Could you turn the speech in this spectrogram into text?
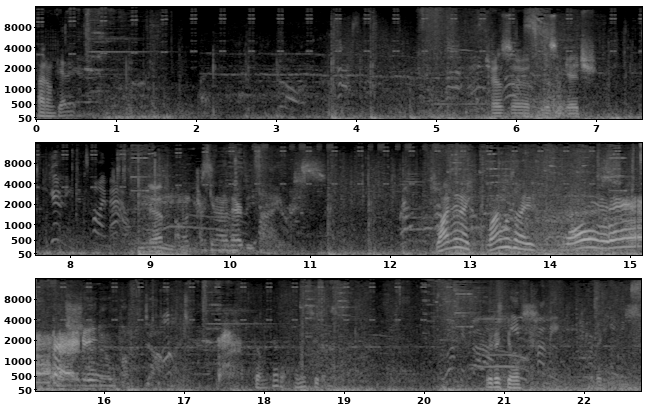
I don't get it. Tries to disengage. Yep, I'm gonna try to get out of there. Why did I? Why was I? Don't get it. Let me see this. Ridiculous. Ridiculous.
